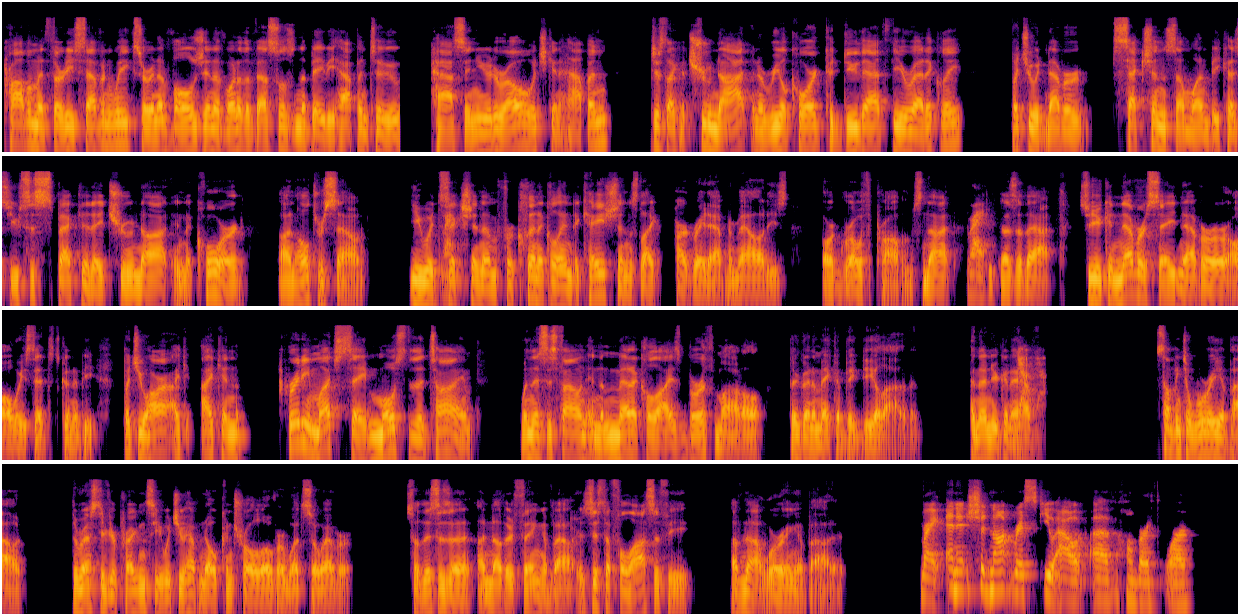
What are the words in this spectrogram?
problem at 37 weeks or an avulsion of one of the vessels and the baby happened to pass in utero, which can happen? Just like a true knot and a real cord could do that theoretically, but you would never section someone because you suspected a true knot in the cord on ultrasound. You would right. section them for clinical indications like heart rate abnormalities or growth problems, not right. because of that. So you can never say never or always that it's going to be, but you are, I, I can pretty much say most of the time when this is found in the medicalized birth model, they're going to make a big deal out of it. And then you're going to yeah. have something to worry about the rest of your pregnancy, which you have no control over whatsoever. So this is a, another thing about it's just a philosophy of not worrying about it. Right. And it should not risk you out of home birth or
